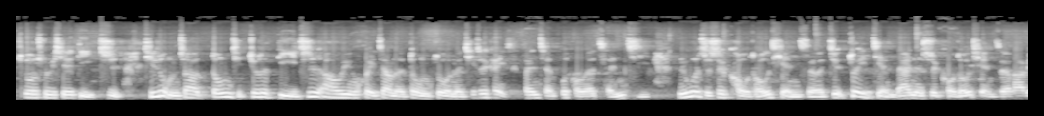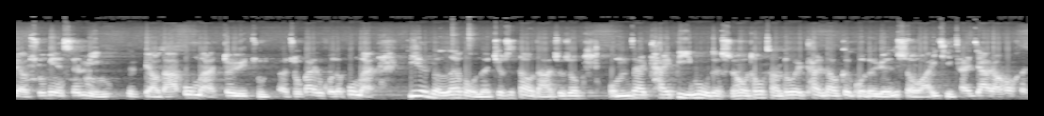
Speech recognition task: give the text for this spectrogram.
做出一些抵制。其实我们知道，东京就是抵制奥运会这样的动作呢，其实可以分成不同的层级。如果只是口头谴责，就最简单的是口头谴责，发表书面声明，表达不满，对于主呃主办国的不满。第二个 level 呢，就是到达，就是说我们在开闭幕的时候，通常常都会看到各国的元首啊一起参加，然后很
